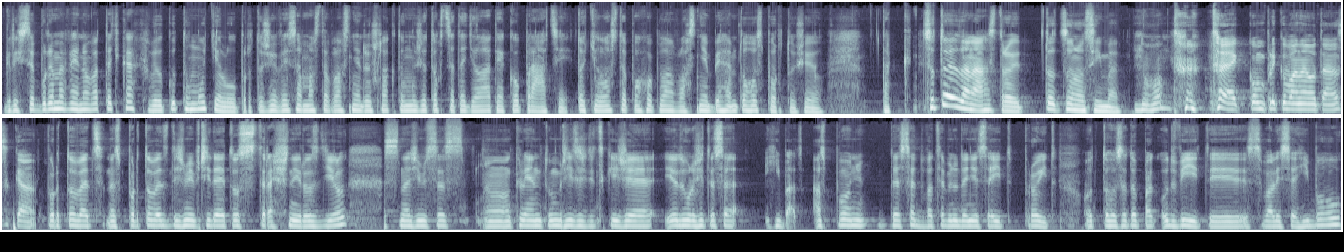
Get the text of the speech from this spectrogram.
Když se budeme věnovat teďka chvilku tomu tělu, protože vy sama jste vlastně došla k tomu, že to chcete dělat jako práci. To tělo jste pochopila vlastně během toho sportu, že jo? Tak co to je za nástroj, to, co nosíme? No, to je komplikovaná otázka. Sportovec, nesportovec, když mi přijde, je to strašný rozdíl. Snažím se s eh, klientům říct vždycky, že je důležité se hýbat. Aspoň 10-20 minut denně se jít projít. Od toho se to pak odvíjí. Ty svaly se hýbou,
